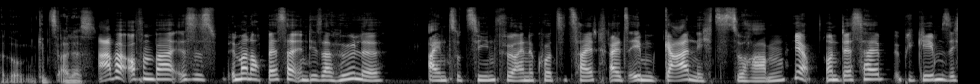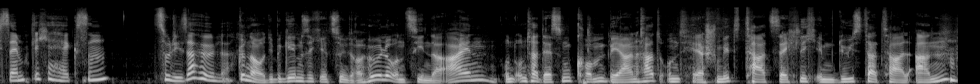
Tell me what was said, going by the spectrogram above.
also gibt's alles. Aber offenbar ist es immer noch besser, in dieser Höhle einzuziehen für eine kurze Zeit, als eben gar nichts zu haben. Ja, und deshalb begeben sich sämtliche Hexen zu dieser Höhle. Genau, die begeben sich jetzt zu ihrer Höhle und ziehen da ein. Und unterdessen kommen Bernhard und Herr Schmidt tatsächlich im Düstertal an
